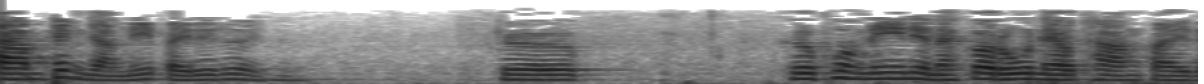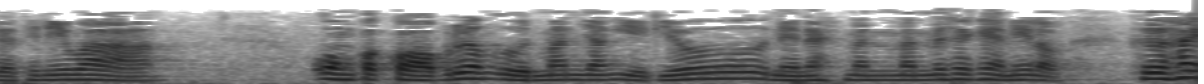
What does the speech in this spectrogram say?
ตามเพ่งอย่างนี้ไปเรื่อยๆคือคือพวกนี้เนี่ยนะก็รู้แนวทางไปแต่ทีนี้ว่า องค์ประกอบเรื่องอื่นมันยังอีกเยอะเนี่ยนะมันมันไม่ใช่แค่นี้หรอกคือให้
